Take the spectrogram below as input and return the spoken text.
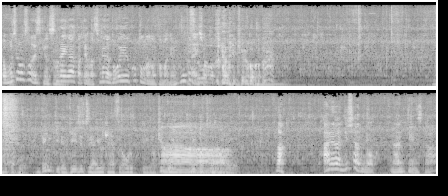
か？やもちろんそうですけどそれが、例えばそれがどういうことなのかまで覚えてないでしょ。それはわからないけど。なんかこう便器で芸術や言うたやつがおるっていうのは結構インパクトのある。まああれはデュシャンのなんていうんですか？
